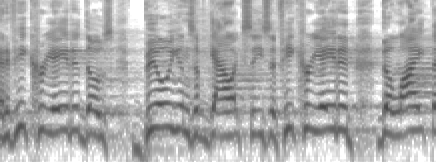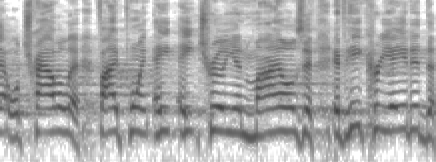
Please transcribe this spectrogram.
And if he created those billions of galaxies, if he created the light that will travel at 5.88 trillion miles, if, if he created the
